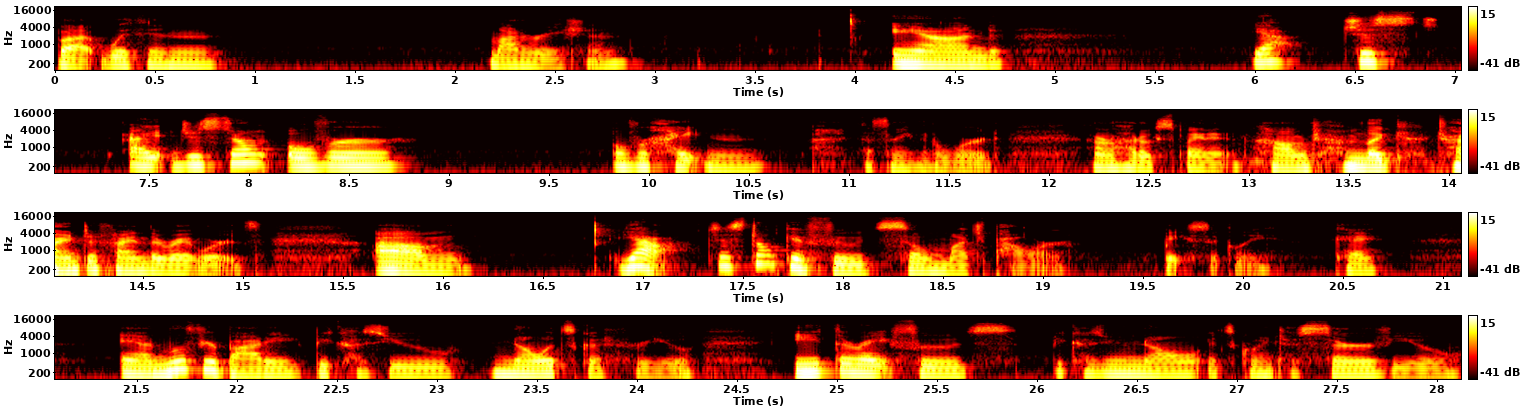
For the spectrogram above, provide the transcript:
but within moderation And yeah, just I just don't over over heighten. That's not even a word. I don't know how to explain it. How I'm, I'm like trying to find the right words. Um, yeah, just don't give food so much power, basically. Okay, and move your body because you know it's good for you. Eat the right foods because you know it's going to serve you,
